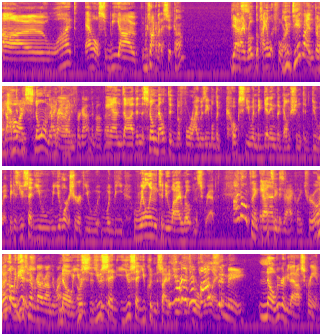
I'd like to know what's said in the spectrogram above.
Uh, what else? We uh, we talked about a sitcom Yes. that I wrote the pilot for. You did write. and there had oh, to be I- snow on the I ground. kind of forgotten about that. And uh, then the snow melted before I was able to coax you into getting the gumption to do it because you said you you weren't sure if you w- would be willing to do what I wrote in the script. I don't think that's exactly true. No, I no, it we is. just never got around to writing. No, you or s- just you said you said you couldn't decide if you you, were if you were willing. at me. No, we were gonna do that off screen.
